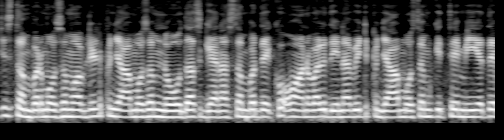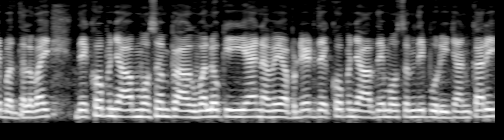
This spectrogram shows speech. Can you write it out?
ਜੀ ਸਤੰਬਰ ਮੌਸਮ ਅਪਡੇਟ, ਪੰਜਾਬ ਮੌਸਮ 9 10 11 ਸਤੰਬਰ ਦੇਖੋ, ਆਉਣ ਵਾਲੇ ਦਿਨਾਂ ਵਿੱਚ ਪੰਜਾਬ ਮੌਸਮ ਕਿੱਥੇ ਮੀਂਹ ਅਤੇ ਬੱਦਲਵਾਈ ਦੇਖੋ, ਪੰਜਾਬ ਮੌਸਮ ਵਿਭਾਗ ਵੱਲੋਂ ਕੀ ਹੈ ਨਵੇਂ ਅਪਡੇਟ? ਦੇਖੋ, ਪੰਜਾਬ ਦੇ ਮੌਸਮ ਦੀ ਪੂਰੀ ਜਾਣਕਾਰੀ।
